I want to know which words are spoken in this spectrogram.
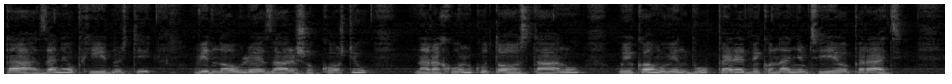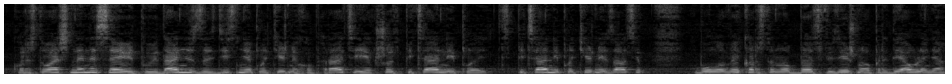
та за необхідності відновлює залишок коштів на рахунку того стану, у якому він був перед виконанням цієї операції. Користувач не несе відповідальність за здійснення платіжних операцій, якщо спеціальний, спеціальний платіжний засіб було використано без фізичного пред'явлення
